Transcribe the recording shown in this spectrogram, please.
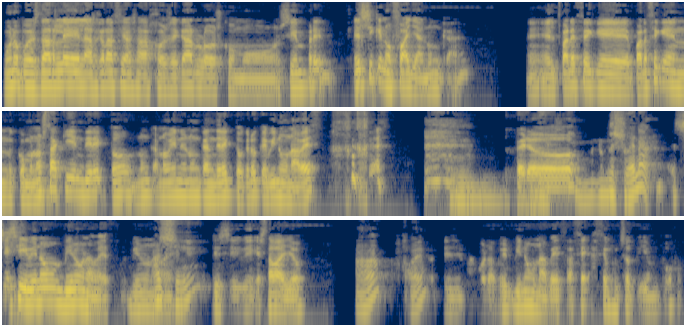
Bueno, pues darle las gracias a José Carlos como siempre. Él sí que no falla nunca. ¿eh? ¿Eh? Él parece que, parece que en- como no está aquí en directo, nunca, no viene nunca en directo, creo que vino una vez. Pero No me suena. sí, sí, vino, vino una vez. Vino una ¿Ah, vez. sí? Sí, sí, estaba yo. Ah, joder. Sí, sí, me acuerdo. Vino una vez, hace, hace mucho tiempo.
